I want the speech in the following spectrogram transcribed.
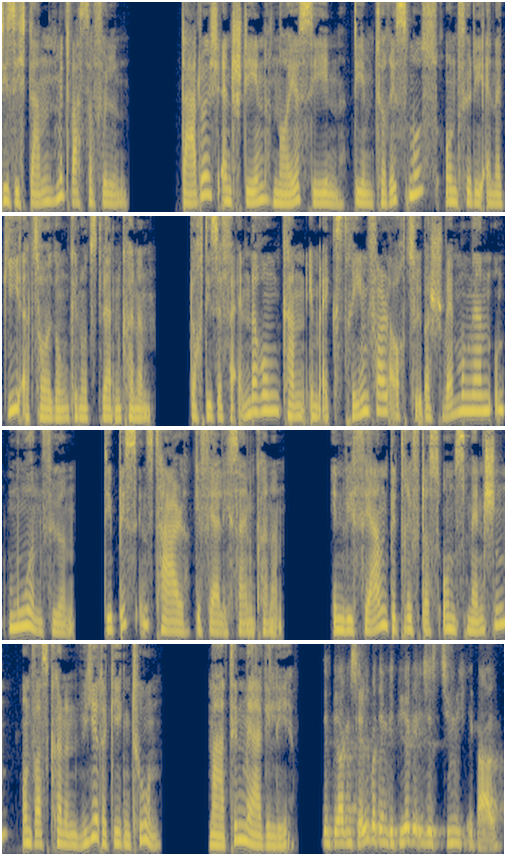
Die sich dann mit Wasser füllen. Dadurch entstehen neue Seen, die im Tourismus und für die Energieerzeugung genutzt werden können. Doch diese Veränderung kann im Extremfall auch zu Überschwemmungen und Muren führen, die bis ins Tal gefährlich sein können. Inwiefern betrifft das uns Menschen und was können wir dagegen tun? Martin Mergeli. Den Bergen selber, dem Gebirge ist es ziemlich egal,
